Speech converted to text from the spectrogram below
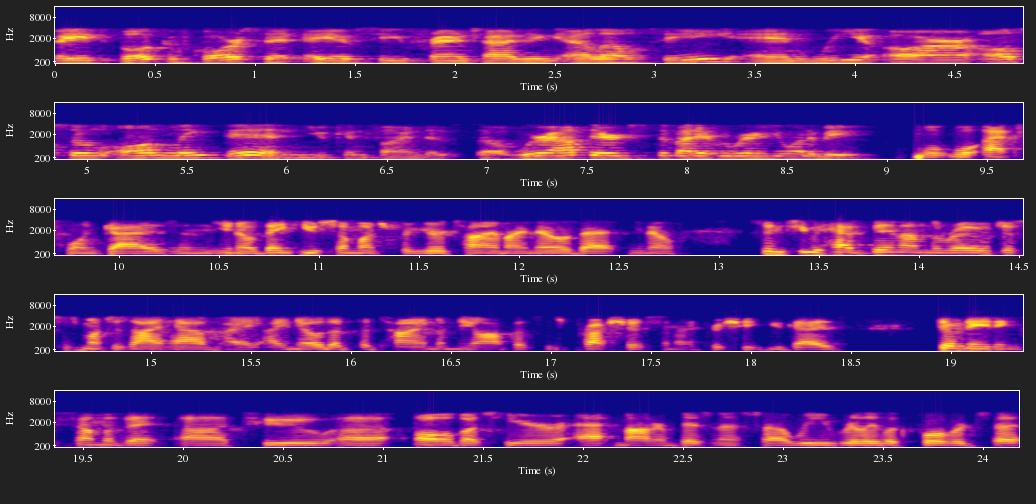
Facebook, of course, at AFC Franchising LLC, and we are also on LinkedIn. You can find us. So we're out there just about everywhere you want to be. Well, well, excellent, guys, and you know, thank you so much for your time. I know that you know since you have been on the road just as much as I have, I, I know that the time in the office is precious, and I appreciate you guys donating some of it uh, to uh, all of us here at Modern Business. Uh, we really look forward to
